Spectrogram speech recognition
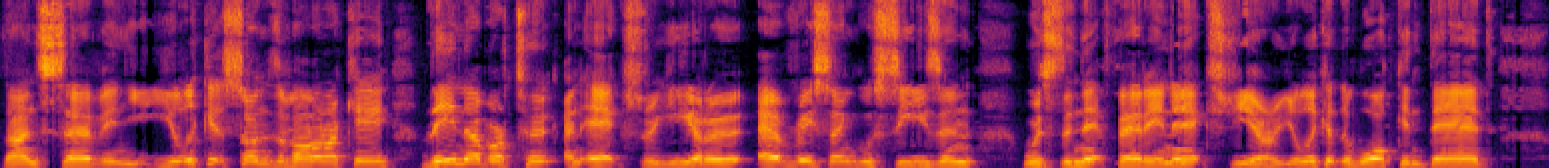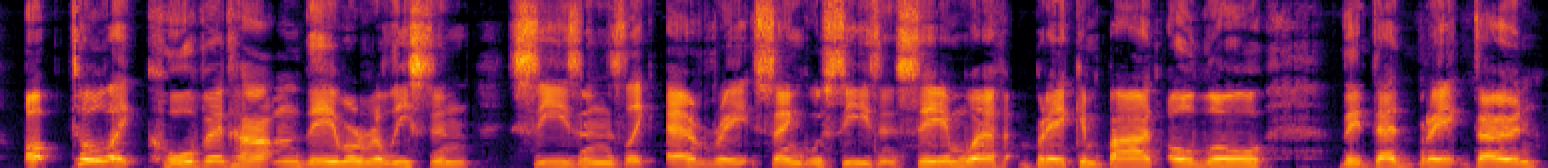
than seven. You, look at Sons of Anarchy, they never took an extra year out. Every single season was the very next year. You look at The Walking Dead, up till like COVID happened, they were releasing seasons like every single season. Same with Breaking Bad, although they did break down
